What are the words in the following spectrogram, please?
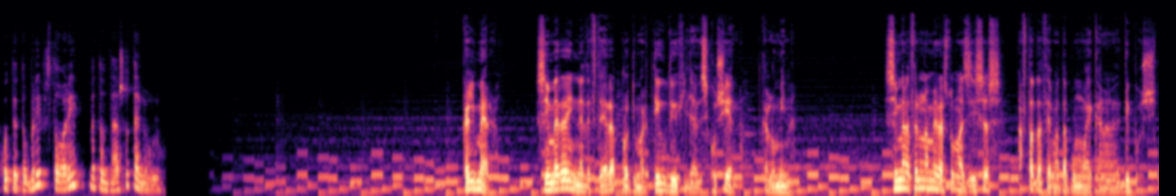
Ακούτε το Brief Story με τον Τάσο Τελούλου. Καλημέρα. Σήμερα είναι Δευτέρα 1η Μαρτίου 2021. Καλό μήνα. Σήμερα θέλω να μοιραστώ μαζί σας αυτά τα θέματα που μου έκαναν εντύπωση.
